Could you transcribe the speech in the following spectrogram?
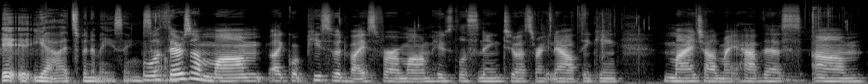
It, it- yeah, it's been amazing. Well, so. if there's a mom, like what piece of advice for a mom who's listening to us right now, thinking my child might have this, um,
